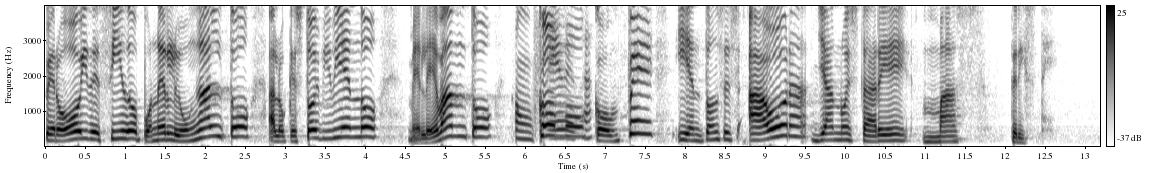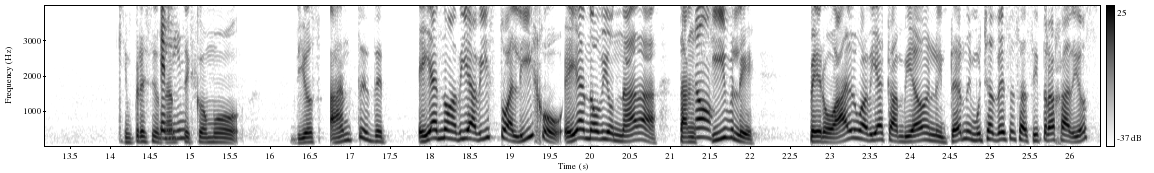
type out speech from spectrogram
pero hoy decido ponerle un alto a lo que estoy viviendo, me levanto, Con fe, como ¿verdad? con fe, y entonces ahora ya no estaré más triste. Qué impresionante cómo Dios antes de... Ella no había visto al hijo, ella no vio nada tangible, pero algo había cambiado en lo interno y muchas veces así trabaja Dios.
